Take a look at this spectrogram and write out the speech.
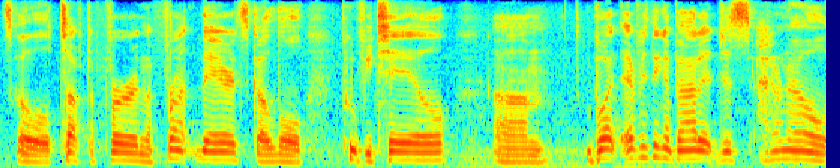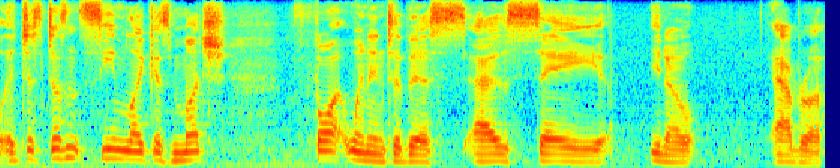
It's got a little tuft of fur in the front there. It's got a little poofy tail. Um, but everything about it just I don't know. It just doesn't seem like as much thought went into this as say you know Abra.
